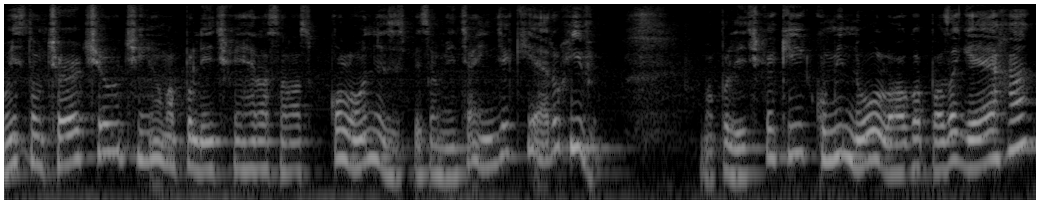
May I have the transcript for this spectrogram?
Winston Churchill tinha uma política em relação às colônias, especialmente a Índia, que era horrível. Uma política que culminou logo após a guerra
